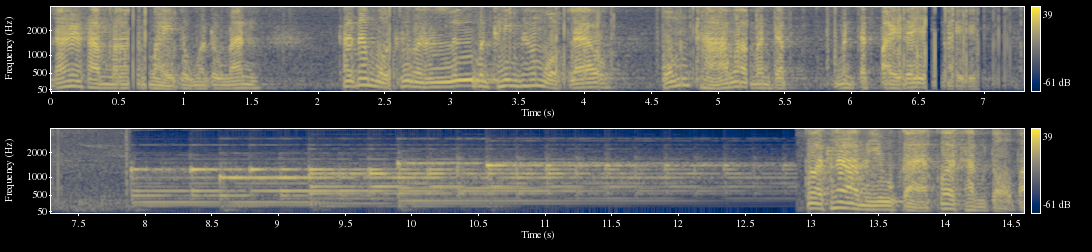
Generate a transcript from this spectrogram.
แล้วจะทำมาใหม่ตรงมาตรงนั้น ถ้าทั้งหมดที่มันลื้อมันทิ้งทั้งหมดแล้ว ผมถามว่ามันจะมันจะไปได้ยังไงก็ถ้ามีโอกาสก็ทำต่อไป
